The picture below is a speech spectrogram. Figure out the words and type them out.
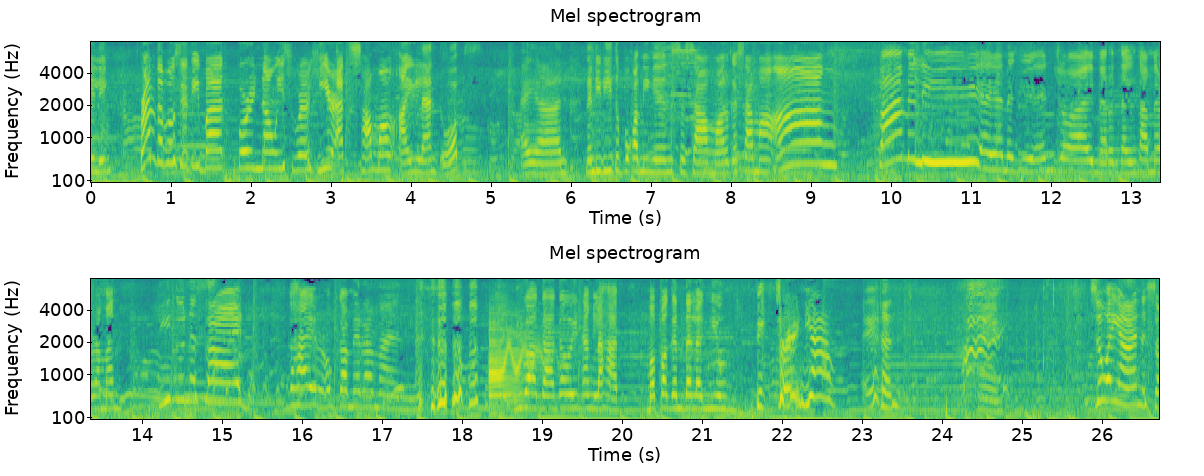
Baliling from Davao City, but for now is we're here at Samal Island. Oops! Ayan, nandito po kami ngayon sa Samal kasama ang family! Ayan, nag enjoy Meron tayong cameraman dito na side. Hire og cameraman. Di gagawin ang lahat? Mapaganda lang yung picture niya. Ayan. Hi! So, ayan. So,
